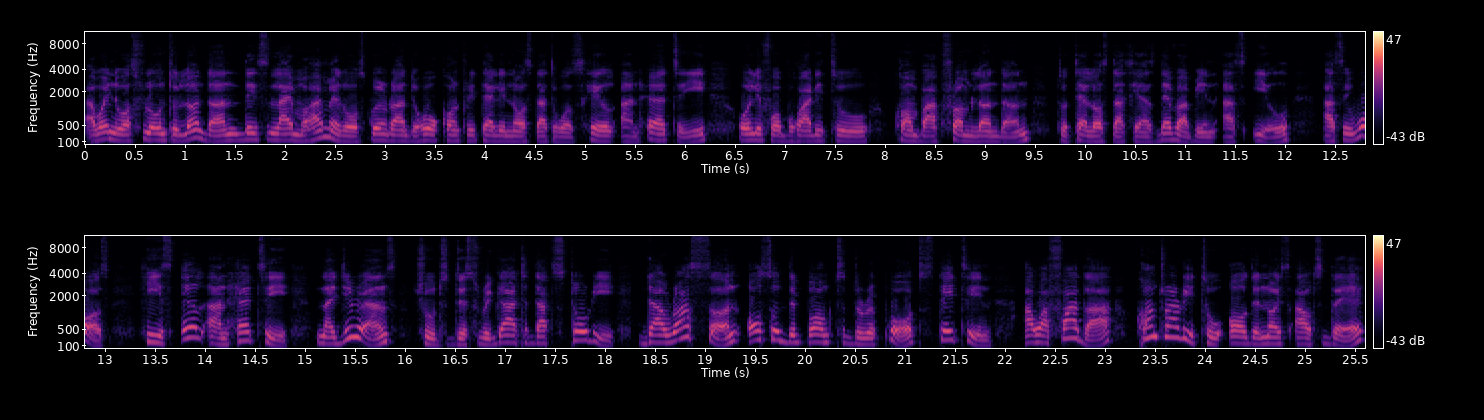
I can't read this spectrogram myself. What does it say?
uh, when he was flown to London, this Lai Mohammed was going around the whole country telling us that it was hale and hearty, only for Buhari to come back from London to tell us that he has never been as ill as he was. He is ill and healthy. Nigerians should disregard that story. Daura's son also debunked the report, stating, Our father, contrary to all the noise out there,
